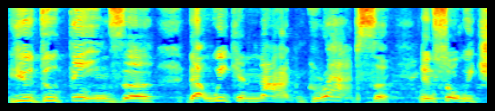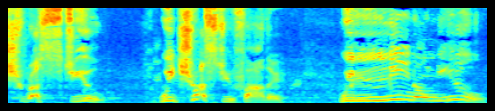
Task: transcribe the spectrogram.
You do things uh, that we cannot grasp. And so we trust you. We trust you, Father. We lean on you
